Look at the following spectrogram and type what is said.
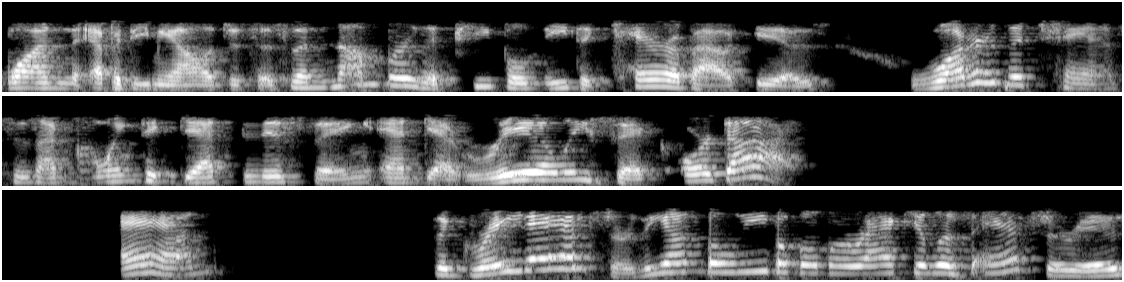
one epidemiologist says the number that people need to care about is what are the chances I'm going to get this thing and get really sick or die? And the great answer, the unbelievable, miraculous answer is,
